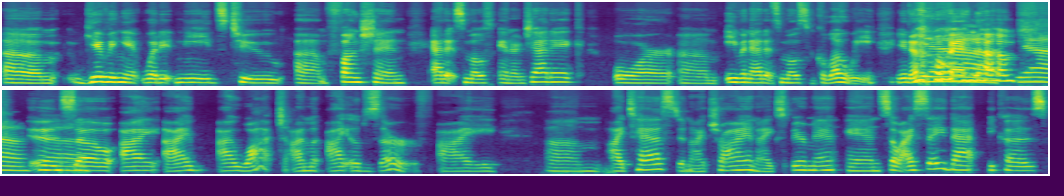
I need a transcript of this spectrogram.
um, giving it what it needs to um, function at its most energetic or um, even at its most glowy, you know. Yeah, and, um, yeah. And yeah. so I I I watch. I'm I observe. I um, I test and I try and I experiment. And so I say that because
